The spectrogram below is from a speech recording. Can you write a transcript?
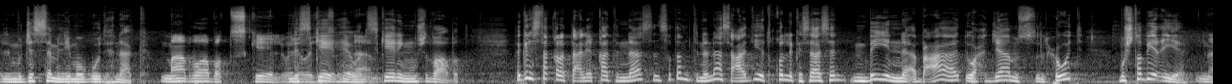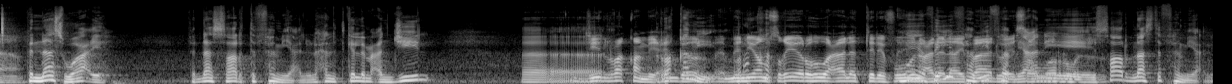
المجسم اللي موجود هناك. ما ضابط scale ولا ال scale هو نعم. ال scaling مش ضابط. فجلست اقرا تعليقات الناس انصدمت إن الناس عادية تقول لك أساسا مبين إن أبعاد وأحجام الحوت مش طبيعية. نعم. فالناس واعية. فالناس صارت تفهم يعني. ونحن نتكلم عن جيل جيل رقمي رقمي. من يوم رقم. صغير وهو على التليفون وعلى الآيباد يفهم ويصور يعني صار الناس تفهم يعني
